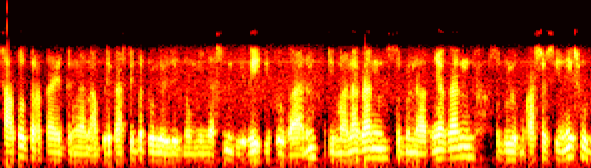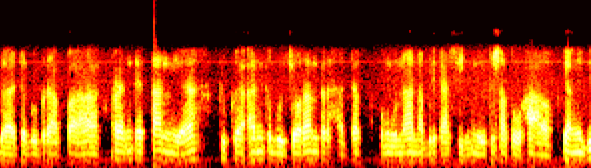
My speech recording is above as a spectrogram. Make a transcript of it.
Satu terkait dengan aplikasi peduli lindunginya sendiri gitu kan, di mana kan sebenarnya kan sebelum kasus ini sudah ada beberapa rentetan ya dugaan kebocoran terhadap penggunaan aplikasi ini itu satu hal. Yang ini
